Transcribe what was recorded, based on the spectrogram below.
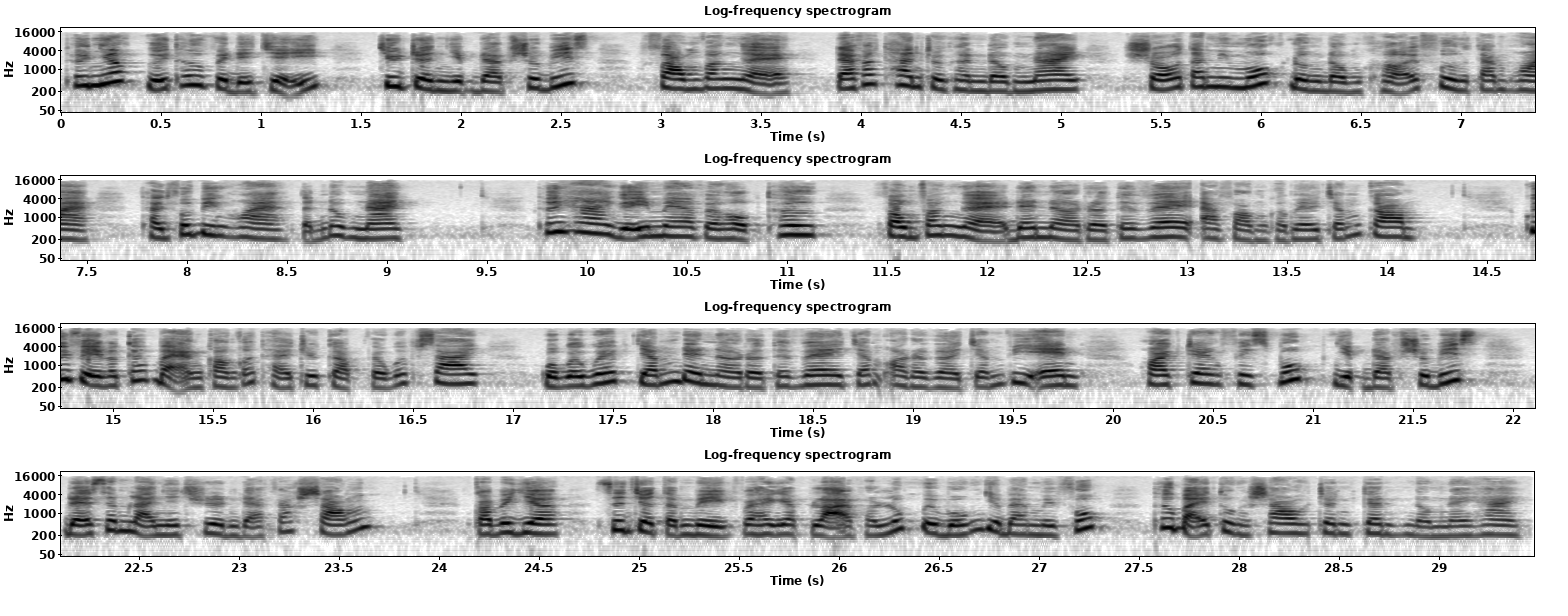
Thứ nhất, gửi thư về địa chỉ chương trình nhịp đạp showbiz, phòng văn nghệ, đài phát thanh truyền hình Đồng Nai, số 81 đường Đồng Khởi, phường Tam Hòa, thành phố Biên Hòa, tỉnh Đồng Nai. Thứ hai, gửi email về hộp thư phòng văn nghệ dnrtv gmail.com. Quý vị và các bạn còn có thể truy cập vào website www.dnrtv.org.vn hoặc trang Facebook Nhịp đập Showbiz để xem lại những chương trình đã phát sóng. Còn bây giờ, xin chào tạm biệt và hẹn gặp lại vào lúc 14 giờ 30 phút thứ bảy tuần sau trên kênh Đồng Nai 2.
